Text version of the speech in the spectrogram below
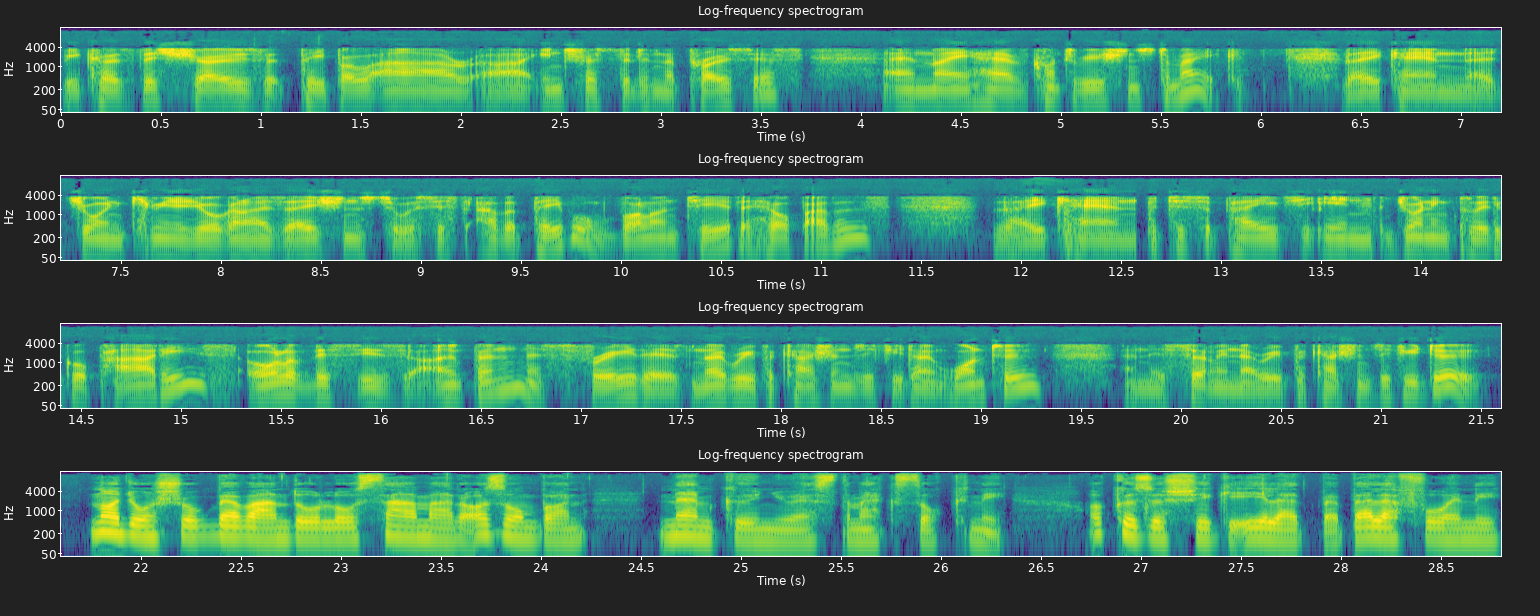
because this shows that people are uh, interested in the process and they have contributions to make. They can uh, join community organisations to assist other people, volunteer to help others. They can participate in joining political parties. All of this is open, it's free, there's no repercussions if you don't want to, and there's certainly no repercussions if you do. Nem könnyű ezt megszokni, a közösségi életbe belefolyni,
